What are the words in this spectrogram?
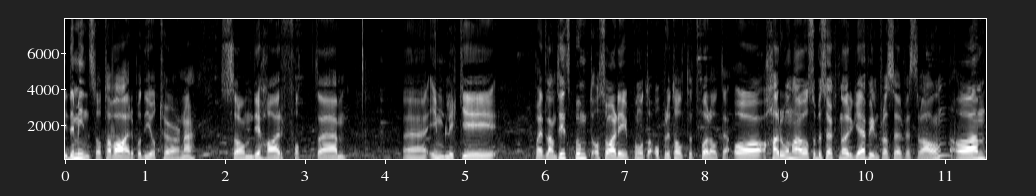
i det minste å ta vare på de autørene som de har fått eh, eh innblikk i på et eller annet tidspunkt, og så har de på en måte opprettholdt et forhold til. Og Haroun har jo også besøkt Norge, Film fra Sør-festivalen. Og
